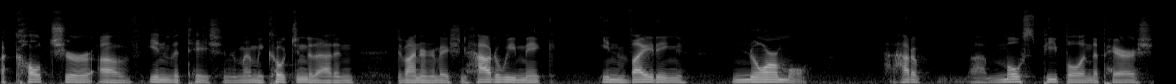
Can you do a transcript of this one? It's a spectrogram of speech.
a culture of invitation. And when we coach into that in divine renovation, how do we make inviting normal? How do uh, most people in the parish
